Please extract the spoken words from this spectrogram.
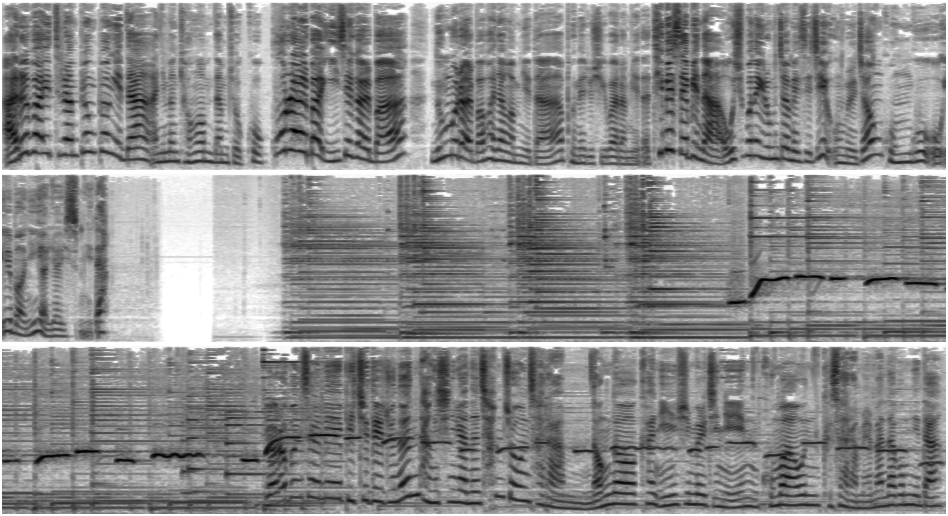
아르바이트란 뿅뿅이다. 아니면 경험담 좋고 꿀알바, 이색알바, 눈물알바 환영합니다. 보내주시기 바랍니다. TBS 앱이나 50원의 이름 문자 메시지 우물정 0951번이 열려 있습니다. 여러분 삶에 빛이 돼주는 당신이라는 참 좋은 사람, 넉넉한 인심을 지닌 고마운 그 사람을 만나봅니다.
